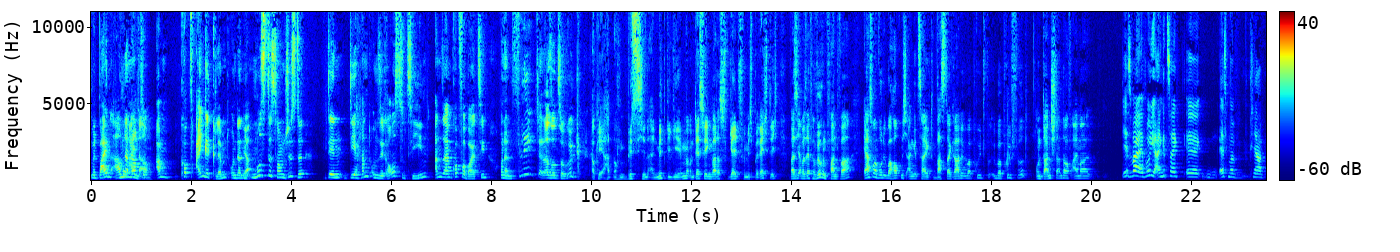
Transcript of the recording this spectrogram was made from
mit beiden Armen und dann einem noch so Arm. am Kopf eingeklemmt und dann Ja. musste Saint-Juste den, die Hand, um sie rauszuziehen, an seinem Kopf vorbeiziehen und dann fliegt er da so zurück. Okay, er hat noch ein bisschen einen mitgegeben und deswegen war das Gelb für mich berechtigt. Was ich aber sehr verwirrend fand, war, erstmal wurde überhaupt nicht angezeigt, was da gerade überprüft, überprüft wird. Und dann stand da auf einmal, Jetzt war, wurde ja angezeigt, äh, erstmal, klar,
